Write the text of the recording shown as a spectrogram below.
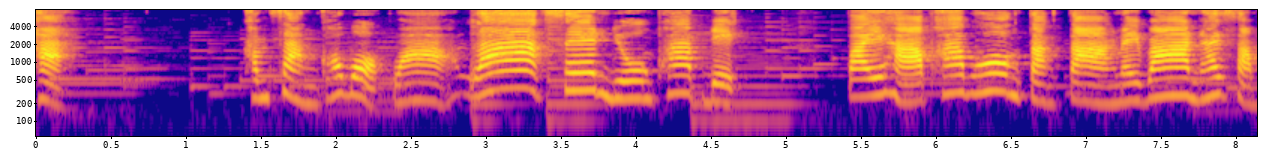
ค่ะคำสั่งเขาบอกว่า ลากเส้นโยงภาพเด็ก ไปหาภาพห้องต่างๆ ในบ้านให้สัม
